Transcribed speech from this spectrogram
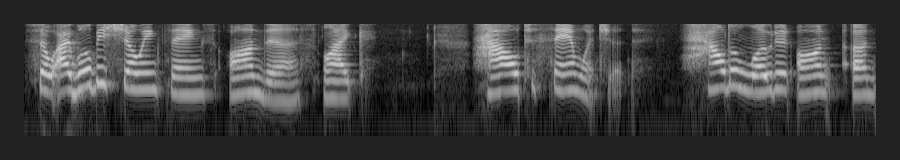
So I will be showing things on this like how to sandwich it, how to load it on a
